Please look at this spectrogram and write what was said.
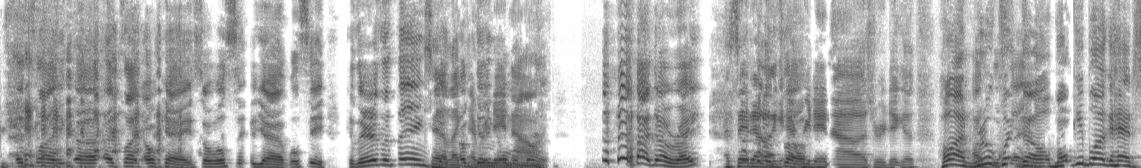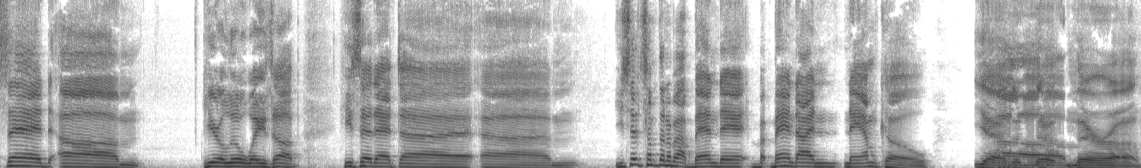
It's like, uh, it's like, okay, so we'll see. Yeah, we'll see. Because there is a thing. Say it like of every getting now. I know, right? I say that like So- every day now. It's ridiculous. Hold on, real quick saying. though. Monkey Blood had said um here a little ways up. He said that uh um you said something about Bandai Bandai Namco, Yeah, they're, they're, Um, they're uh,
